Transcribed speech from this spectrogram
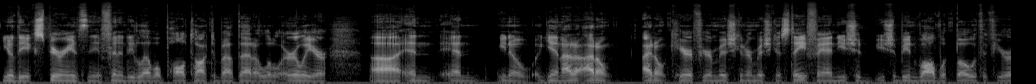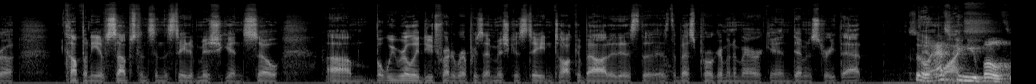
you know the experience and the affinity level. Paul talked about that a little earlier, uh, and and you know again, I, I don't I don't care if you're a Michigan or Michigan State fan. You should you should be involved with both if you're a company of substance in the state of Michigan. So, um, but we really do try to represent Michigan State and talk about it as the as the best program in America and demonstrate that. So asking you both,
